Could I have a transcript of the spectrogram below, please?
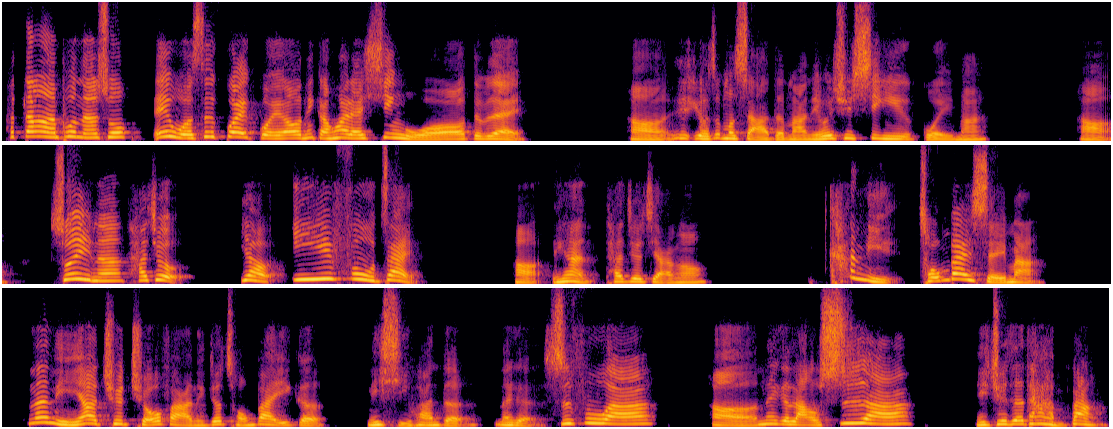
他当然不能说，哎，我是怪鬼哦，你赶快来信我哦，对不对？好，有这么傻的吗？你会去信一个鬼吗？好，所以呢，他就要依附在，好，你看他就讲哦，看你崇拜谁嘛。那你要去求法，你就崇拜一个你喜欢的那个师傅啊，啊，那个老师啊，你觉得他很棒，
